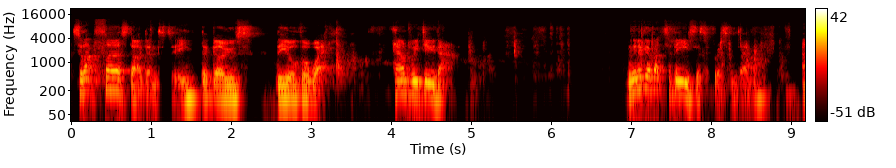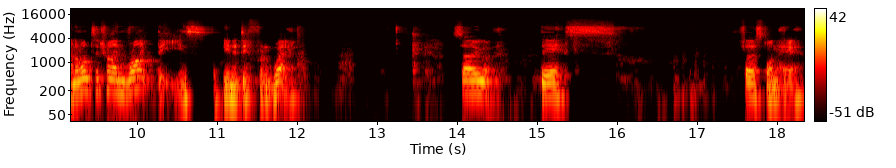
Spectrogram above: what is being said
So that first identity that goes the other way, how do we do that? I'm going to go back to these that I've written down, and I want to try and write these in a different way. So this first one here,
